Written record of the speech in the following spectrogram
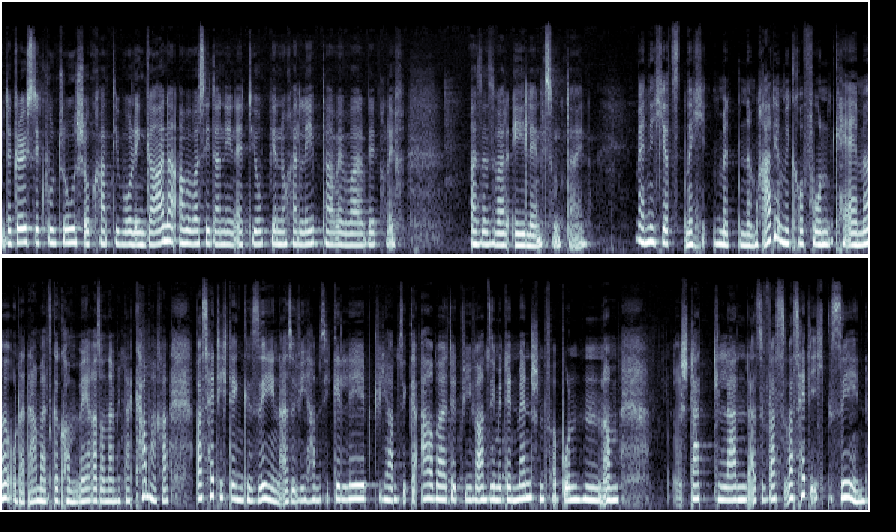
der größte Kulturschock hatte ich wohl in Ghana, aber was ich dann in Äthiopien noch erlebt habe, war wirklich, also es war elend zum Teil. Wenn ich jetzt nicht mit einem Radiomikrofon käme oder damals gekommen wäre, sondern mit einer Kamera, was hätte ich denn gesehen? Also wie haben Sie gelebt? Wie haben Sie gearbeitet? Wie waren Sie mit den Menschen verbunden? Ähm, Stadt, Land? Also was, was hätte ich gesehen?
